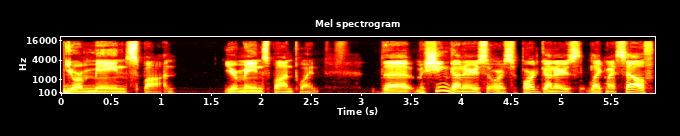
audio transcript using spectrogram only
your main spawn, your main spawn point. The machine gunners or support gunners like myself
